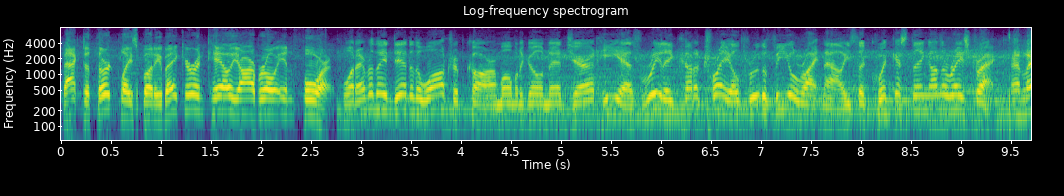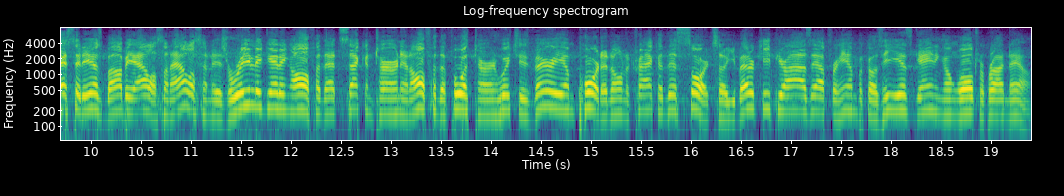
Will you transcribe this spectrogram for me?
back to third place Buddy Baker and Cale Yarborough in fourth. Whatever they did to the Waltrip car a moment ago, Ned Jarrett, he has really cut a trail through the field right now. He's the quickest thing on the racetrack. Unless it is Bobby Allison. Allison is really getting off of that second turn and off of the fourth turn, which is very important on a track of this sort. So you better keep your eyes out for him because he is gaining on Waltrip right now.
